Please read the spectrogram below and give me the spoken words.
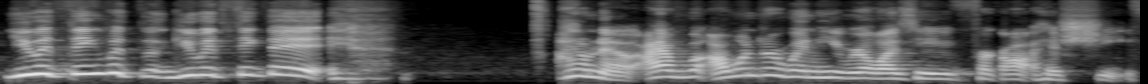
You would think with the, you would think that I don't know. I I wonder when he realized he forgot his sheaf.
